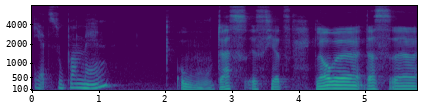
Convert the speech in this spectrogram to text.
jetzt Superman. Oh, das ist jetzt, ich glaube, dass äh,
